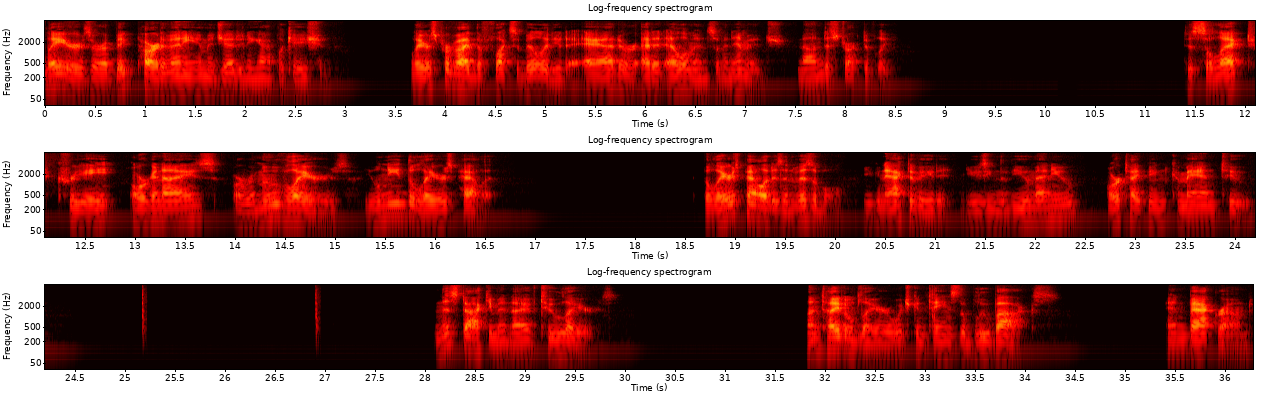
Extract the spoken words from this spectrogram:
Layers are a big part of any image editing application. Layers provide the flexibility to add or edit elements of an image non-destructively. To select, create, organize, or remove layers, you'll need the Layers palette. If the Layers palette is invisible, you can activate it using the View menu or typing Command 2. In this document I have two layers. Untitled layer which contains the blue box and background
